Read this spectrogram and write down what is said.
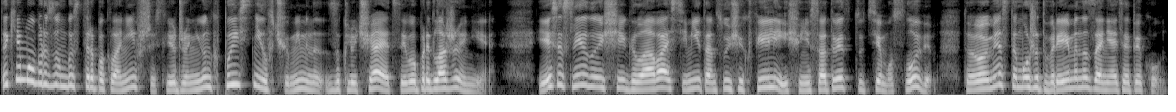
Таким образом, быстро поклонившись, Ли Джин Юнг пояснил, в чем именно заключается его предложение. Если следующий глава семьи танцующих филий еще не соответствует всем условиям, то его место может временно занять опекун.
